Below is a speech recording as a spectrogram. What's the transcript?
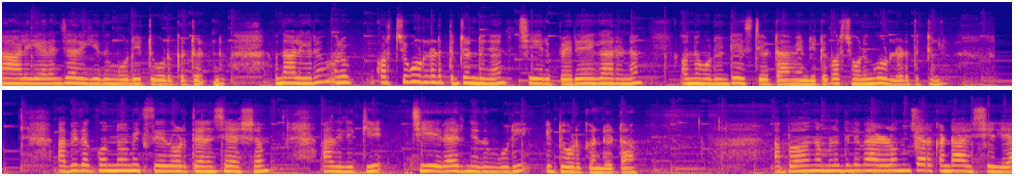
നാളികേരം ചിറകിയതും കൂടി ഇട്ട് കൊടുത്തിട്ടുണ്ട്. അപ്പോൾ നാളികേരം ഒരു കുറച്ച് കൂടുതൽ എടുത്തിട്ടുണ്ട് ഞാൻ. ചീരപ്പേരി കാരണം ഒന്നും കൂടി ടേസ്റ്റ് കിട്ടാൻ വേണ്ടിയിട്ട് കുറച്ചും കൂടി കൂടുതൽ എടുത്തിട്ടുണ്ട്. അപ്പോൾ ഇതൊക്കെ ഒന്ന് മിക്സ് ചെയ്ത് കൊടുത്തതിന് ശേഷം അതിലേക്ക് ചീര അരിഞ്ഞതും കൂടി ഇട്ട് കൊടുക്കുന്നുണ്ട് കേട്ടോ. അപ്പോൾ നമ്മളിതിൽ വെള്ളമൊന്നും ചേർക്കേണ്ട ആവശ്യമില്ല.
